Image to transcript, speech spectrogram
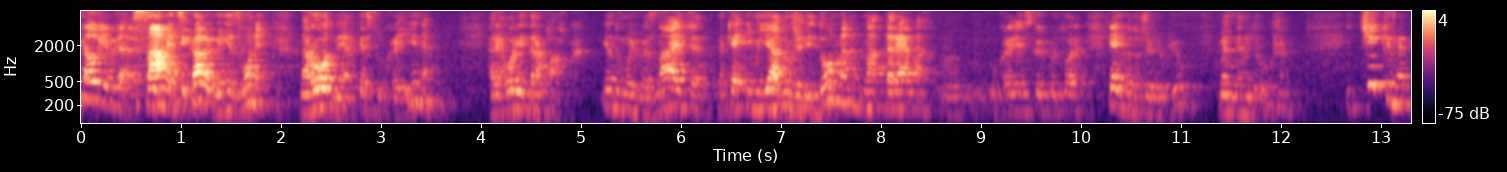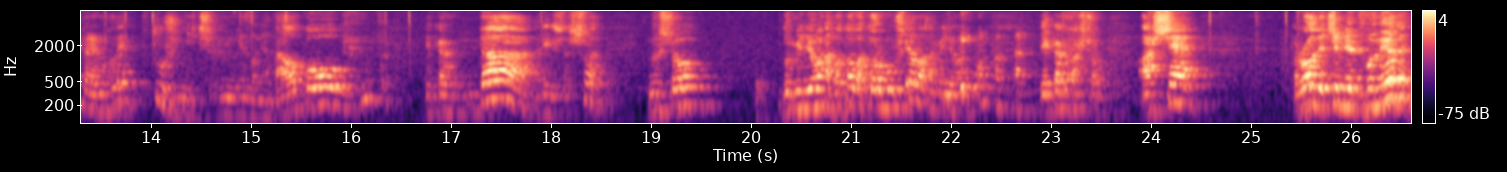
Я уявляю. Саме цікаве, мені дзвонить народний артист України Григорій Драпак. Я думаю, ви знаєте, таке ім'я дуже відоме на теренах е, української культури. Я його дуже люблю, ми з ним дружимо. І тільки ми перемогли в ту ж ніч, він мені дзвонив, Алко. Я кажу, да, Ріша, що? Ну що, до мільйона готова, торбу шила на мільйон. Я кажу, а що? А ще родичі не дзвонили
